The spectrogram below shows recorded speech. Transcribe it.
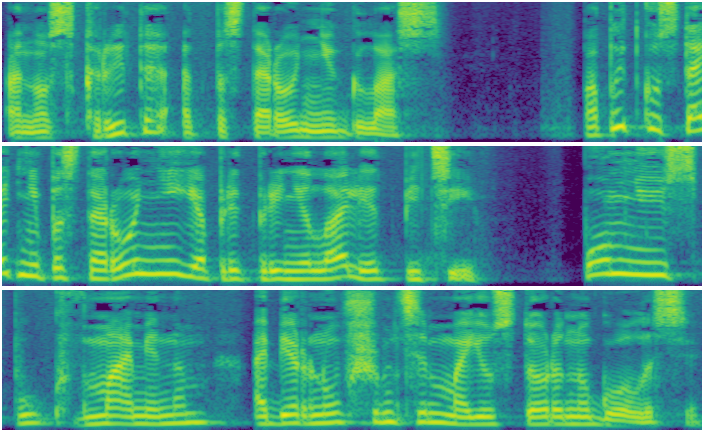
оно скрыто от посторонних глаз. Попытку стать непосторонней я предприняла лет пяти. Помню испуг в мамином, обернувшемся в мою сторону голосе,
